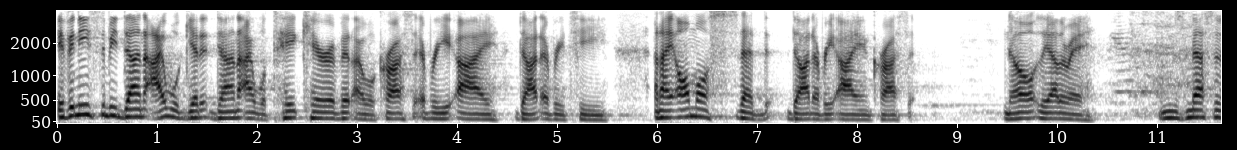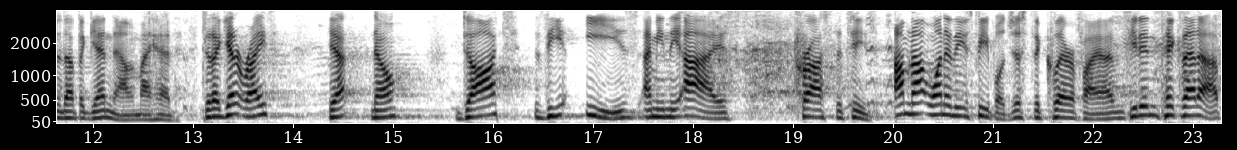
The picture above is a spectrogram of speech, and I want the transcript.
if it needs to be done, I will get it done. I will take care of it. I will cross every I, dot every T. And I almost said dot every I and cross it. No, the other way. I'm just messing it up again now in my head. Did I get it right? Yeah? No? Dot the E's, I mean the I's, cross the T's. I'm not one of these people, just to clarify. If you didn't pick that up,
